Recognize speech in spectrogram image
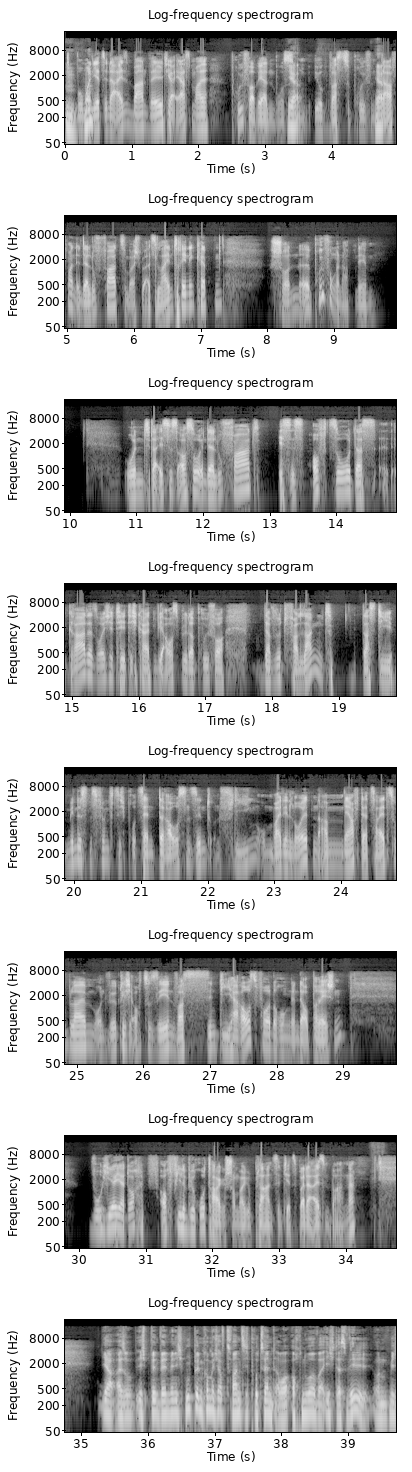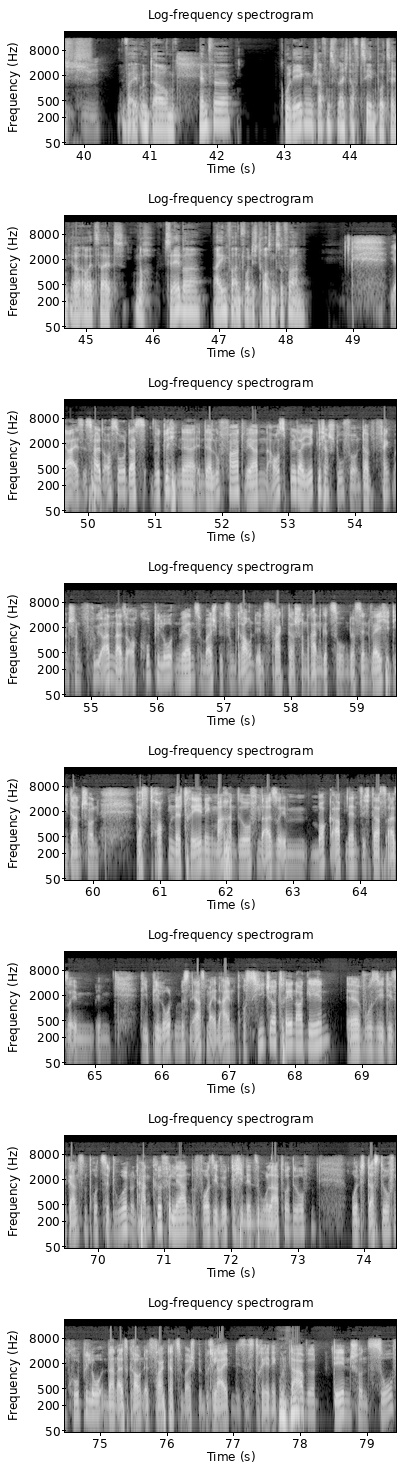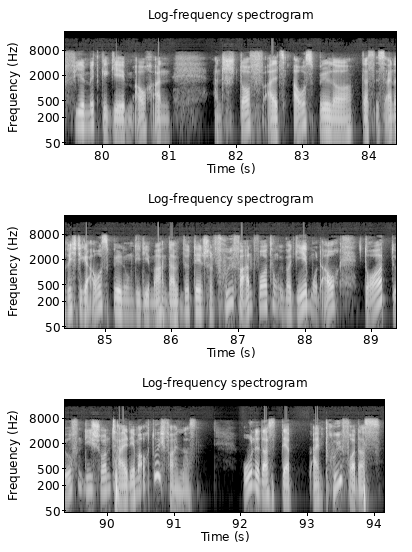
Wo man Mhm. jetzt in der Eisenbahnwelt ja erstmal Prüfer werden muss, Ja. um irgendwas zu prüfen. Ja. Darf man in der Luftfahrt zum Beispiel als Line-Training-Captain schon äh, Prüfungen abnehmen. Und da ist es auch so, in der Luftfahrt ist es oft so, dass äh, gerade solche Tätigkeiten wie Ausbilder, Prüfer, da wird verlangt, dass die mindestens 50 Prozent draußen sind und fliegen, um bei den Leuten am Nerv der Zeit zu bleiben und wirklich auch zu sehen, was sind die Herausforderungen in der Operation. Wo hier ja doch auch viele Bürotage schon mal geplant sind jetzt bei der Eisenbahn. Ne? Ja, also ich bin, wenn, wenn ich gut bin, komme ich auf 20 Prozent, aber auch nur, weil ich das will und mich, Mhm. weil und darum kämpfe. Kollegen schaffen es vielleicht auf 10 Prozent ihrer Arbeitszeit noch selber eigenverantwortlich draußen zu fahren. Ja, es ist halt auch so, dass wirklich in der, in der Luftfahrt werden Ausbilder jeglicher Stufe und da fängt man schon früh an. Also auch Co-Piloten werden zum Beispiel zum Ground Instructor schon rangezogen. Das sind welche, die dann schon das trockene Training machen dürfen. Also im Mock-up nennt sich das. Also im, im, die Piloten müssen erstmal in einen Procedure-Trainer gehen äh, wo sie diese ganzen Prozeduren und Handgriffe lernen, bevor sie wirklich in den Simulator dürfen. Und das dürfen Co-Piloten dann als Ground Instructor zum Beispiel begleiten, dieses Training. Und Mhm. da wird denen schon so viel mitgegeben, auch an, an Stoff als Ausbilder. Das ist eine richtige Ausbildung, die die machen. Da wird denen schon früh Verantwortung übergeben und auch dort dürfen die schon Teilnehmer auch durchfallen lassen. Ohne dass der, ein Prüfer das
